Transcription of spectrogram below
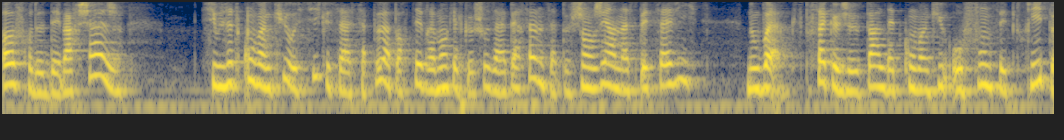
offre de démarchage? Si vous êtes convaincu aussi que ça, ça peut apporter vraiment quelque chose à la personne, ça peut changer un aspect de sa vie. Donc voilà, c'est pour ça que je parle d'être convaincu au fond de ses tripes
